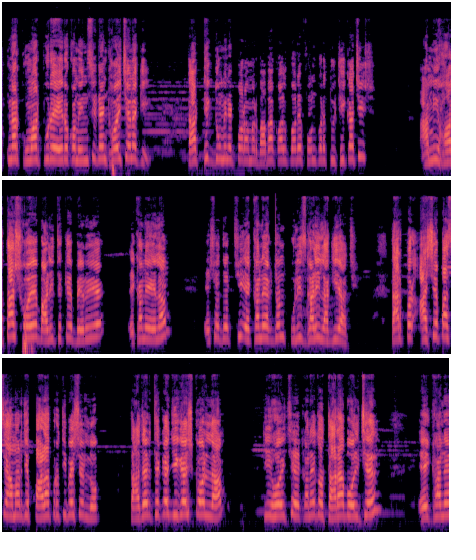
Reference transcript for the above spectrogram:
আপনার কুমারপুরে এরকম ইনসিডেন্ট হয়েছে নাকি? তার ঠিক দু মিনিট পর আমার বাবা কল করে ফোন করে তুই ঠিক আছিস? আমি হতাশ হয়ে বাড়ি থেকে বেরোয়ে এখানে এলাম। এসে দেখছি এখানে একজন পুলিশ গাড়ি লাগিয়ে আছে। তারপর আশেপাশে আমার যে পাড়া প্রতিবেশের লোক, তাদের থেকে জিজ্ঞেস করলাম, কি হয়েছে এখানে? তো তারা বলছেন, এইখানে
